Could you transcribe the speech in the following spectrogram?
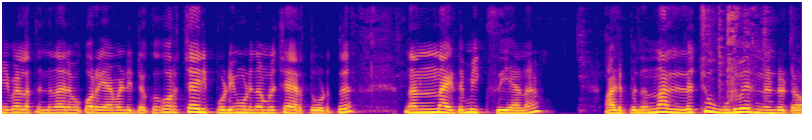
ഈ വെള്ളത്തിന്റെ നനവ് കുറയാൻ വേണ്ടിയിട്ടൊക്കെ കുറച്ച് അരിപ്പൊടിയും കൂടി നമ്മൾ ചേർത്ത് കൊടുത്ത് നന്നായിട്ട് മിക്സ് ചെയ്യാണ്. അടുപ്പിൽ നിന്ന് നല്ല ചൂട് വരുന്നുണ്ട് കേട്ടോ.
